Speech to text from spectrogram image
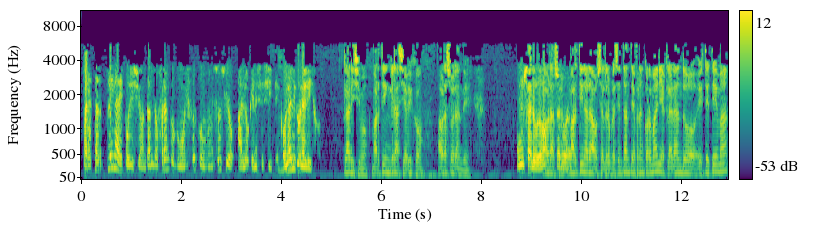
para estar plena disposición, tanto Franco como yo, como mi socio, a lo que necesite, con él y con el hijo. Clarísimo. Martín, gracias, viejo. Abrazo grande. Un saludo. Abrazo. Martín Arauz, el representante de Franco Armani, aclarando este tema.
